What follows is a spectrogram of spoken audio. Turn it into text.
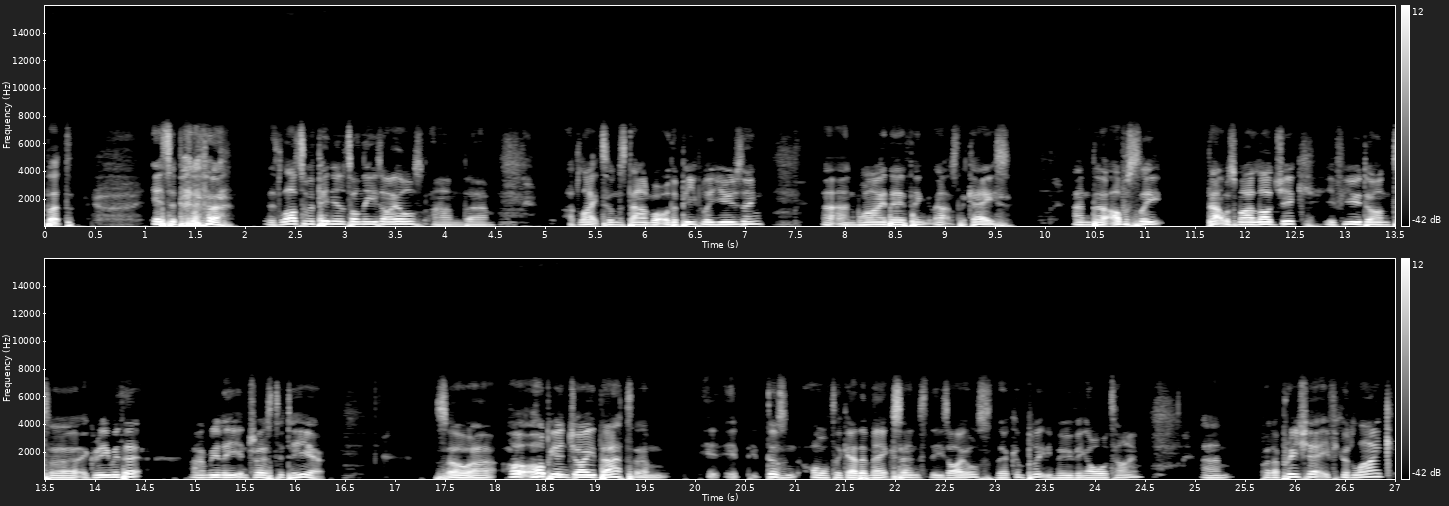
But it's a bit of a there's lots of opinions on these oils, and um, I'd like to understand what other people are using uh, and why they think that's the case. And uh, obviously, that was my logic. If you don't uh, agree with it, I'm really interested to hear. So I uh, ho- hope you enjoyed that. Um, it, it, it, doesn't altogether make sense, these oils. They're completely moving all the time. Um, but I appreciate if you could like,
